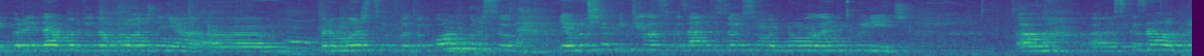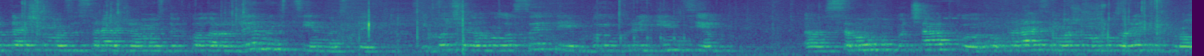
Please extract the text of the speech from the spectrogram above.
і перейдемо до нагородження е, переможців фотоконкурсу. Я би ще хотіла сказати зовсім одну маленьку річ. Е, е, сказала про те, що ми зосереджуємось довкола родинних цінностей, і хочу наголосити, якби українці з самого початку, ну наразі можемо говорити про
